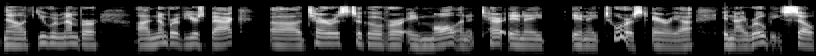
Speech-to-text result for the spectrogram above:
Now, if you remember, a number of years back, uh, terrorists took over a mall in a, ter- in a in a tourist area in Nairobi. So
